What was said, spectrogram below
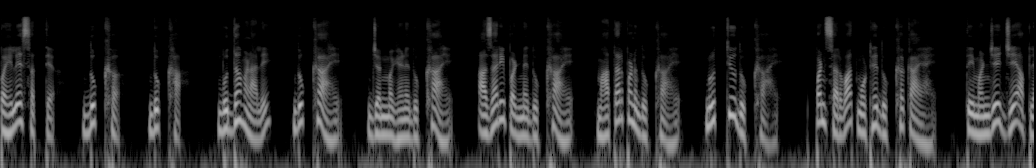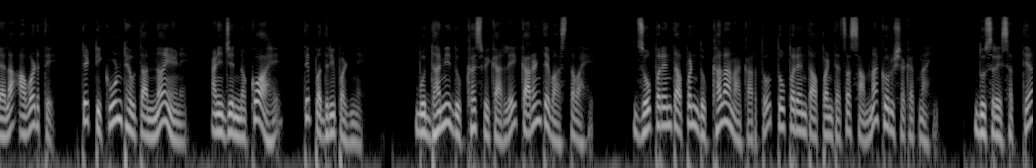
पहिले सत्य दुःख दुःखा. बुद्ध म्हणाले दुःख आहे जन्म घेणे दुःख आहे आजारी पडणे दुःख आहे म्हातारपण दुःख आहे मृत्यू दुःख आहे. पण सर्वात मोठे दुःख काय आहे? ते म्हणजे जे आपल्याला आवडते ते टिकवून ठेवता न येणे आणि जे नको आहे ते पदरी पडणे. बुद्धांनी दुःख स्वीकारले कारण ते वास्तव आहे. जोपर्यंत आपण दुःखाला नाकारतो तोपर्यंत आपण त्याचा सामना करू शकत नाही. दुसरे सत्य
